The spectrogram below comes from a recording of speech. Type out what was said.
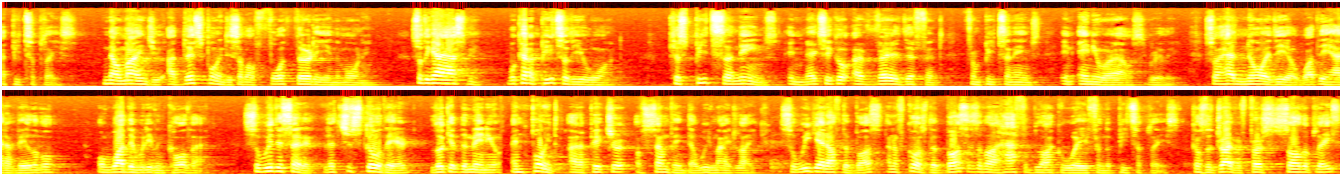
a pizza place. Now, mind you, at this point it's about 4:30 in the morning. So the guy asked me, "What kind of pizza do you want?" Because pizza names in Mexico are very different from pizza names in anywhere else, really. So I had no idea what they had available or what they would even call that. So we decided, let's just go there, look at the menu, and point at a picture of something that we might like. So we get off the bus, and of course, the bus is about half a block away from the pizza place. Because the driver first saw the place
